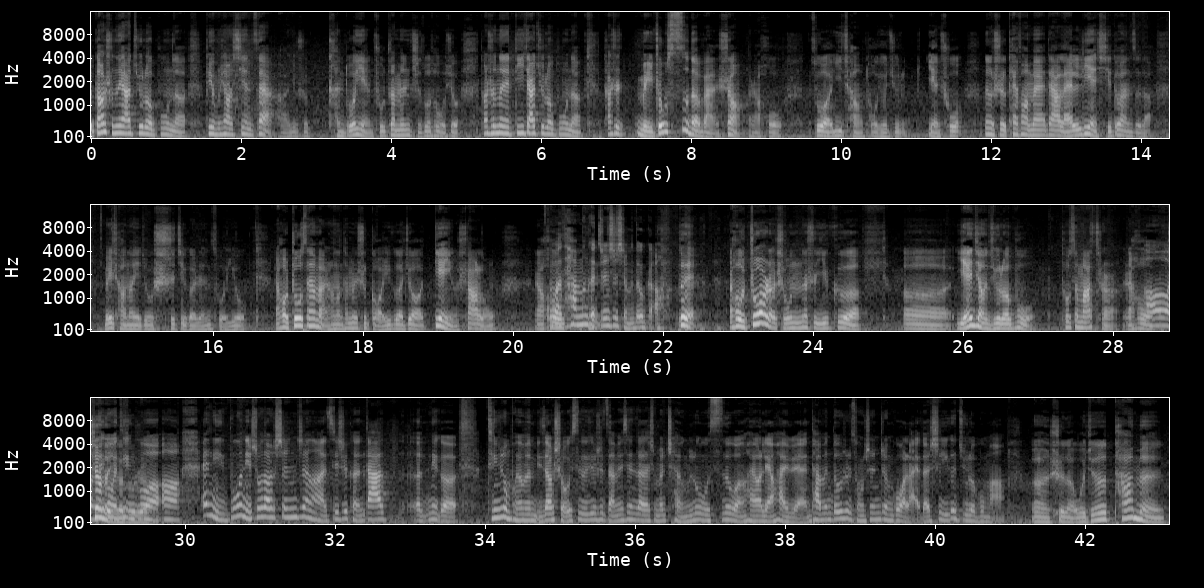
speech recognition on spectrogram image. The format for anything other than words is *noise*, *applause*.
就当时那家俱乐部呢，并不像现在啊，就是很多演出专门只做脱口秀。当时那第一家俱乐部呢，它是每周四的晚上，然后做一场脱口秀剧演出，那个是开放麦，大家来练习段子的，每场呢也就十几个人左右。然后周三晚上呢，他们是搞一个叫电影沙龙，然后哇，他们可真是什么都搞。对。然后周二的时候呢，那是一个，呃，演讲俱乐部，Toastmaster，然后这样的一个组织。哦，哎，你不过你说到深圳啊，其实可能大家呃那个听众朋友们比较熟悉的就是咱们现在的什么陈露、思文，还有梁海源，他们都是从深圳过来的，是一个俱乐部吗？嗯，是的，我觉得他们。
